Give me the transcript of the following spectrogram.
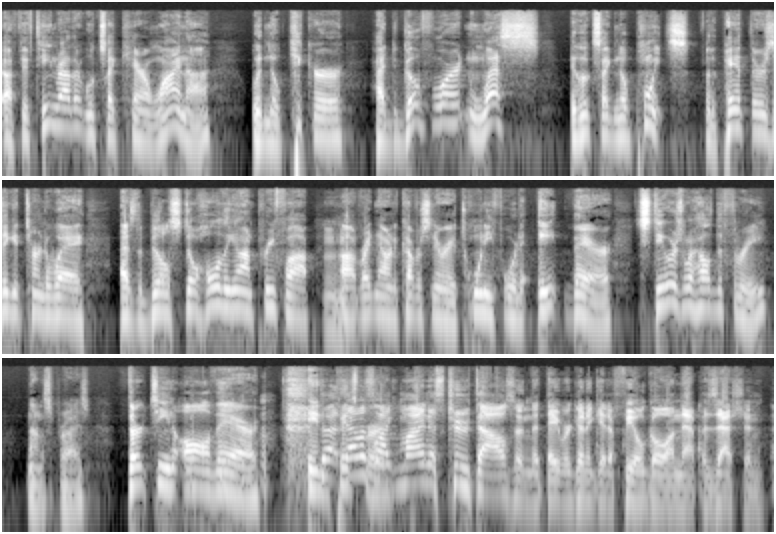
uh, 15, rather. It looks like Carolina, with no kicker, had to go for it. And Wes, it looks like no points for the Panthers. They get turned away as the Bills still holding on pre-flop Mm-hmm. uh, right now in a cover scenario, 24 to 8 there. Steelers were held to three. Not a surprise. 13 all there in that, Pittsburgh. that was like minus 2,000 that they were going to get a field goal on that possession.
